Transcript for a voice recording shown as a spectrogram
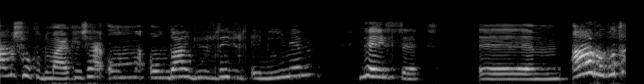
yanlış okudum arkadaşlar. On- ondan yüzde yüz eminim. Neyse. Ee, aa robota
